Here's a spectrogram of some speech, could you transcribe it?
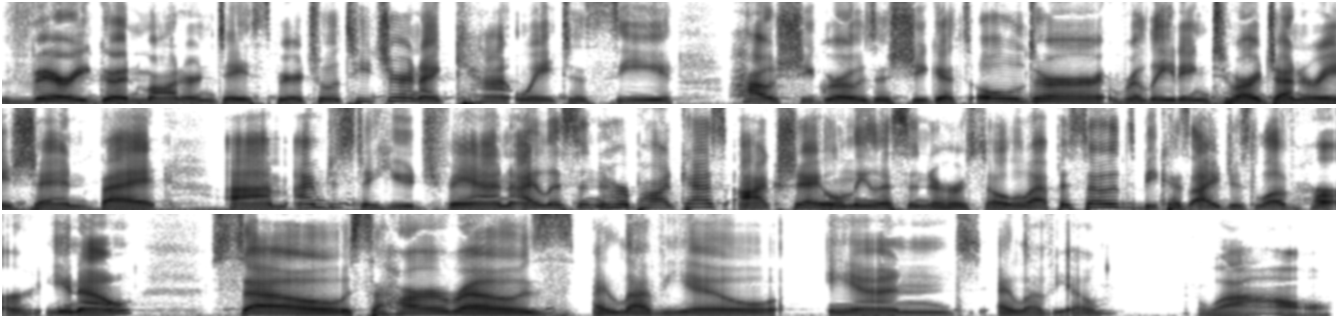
very good modern day spiritual teacher. And I can't wait to see how she grows as she gets older, relating to our generation. But um, I'm just a huge fan. I listen to her podcast. Actually, I only listen to her solo episodes because I just love her, you know? So, Sahara Rose, I love you and I love you. Wow.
